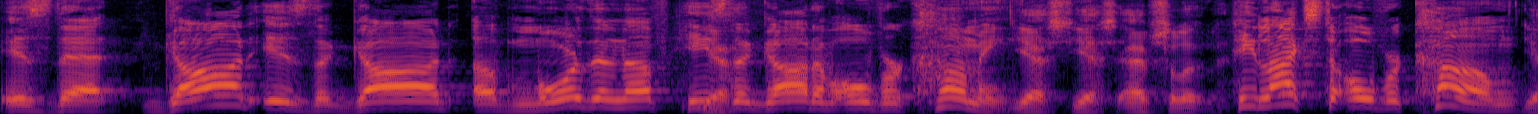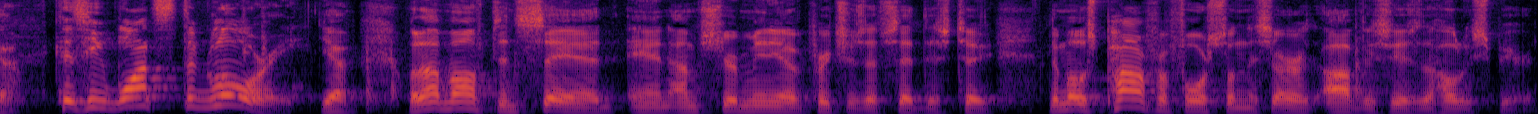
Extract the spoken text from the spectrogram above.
is that God is the God of more than enough. He's Yeah. the God of overcoming. yes, yes, absolutely. He likes to overcome Yeah. because he wants the glory. Yeah. Well, I've often said, and I'm sure many other preachers have said this too, the most powerful force on this earth, obviously, is the Holy Spirit.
